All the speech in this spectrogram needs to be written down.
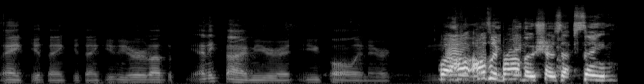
thank you, thank you, thank you. You're allowed to anytime you're you call in, Eric. Well, Yeah, hopefully Bravo shows up soon.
